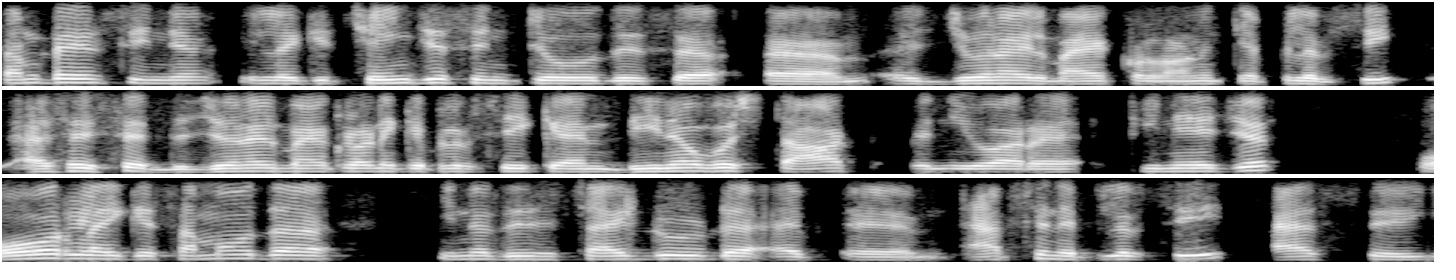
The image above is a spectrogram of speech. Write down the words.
sometimes in like it changes into this uh, um, juvenile myoclonic epilepsy. As I said, the juvenile myoclonic epilepsy can de novo start when you are a teenager, or like some of the you know this childhood uh, uh, absent epilepsy as uh,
